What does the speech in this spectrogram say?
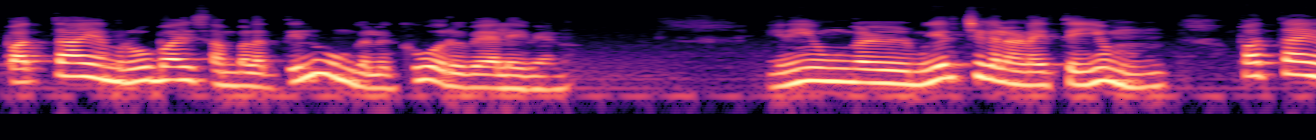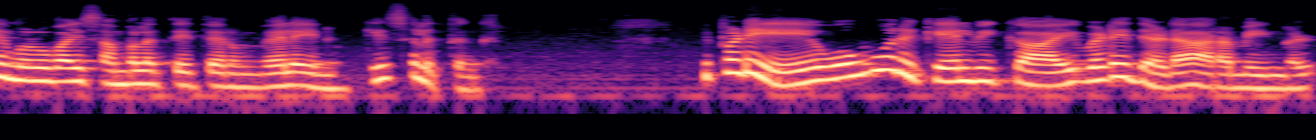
பத்தாயிரம் ரூபாய் சம்பளத்தில் உங்களுக்கு ஒரு வேலை வேணும். இனி உங்கள் முயற்சிகள் அனைத்தையும் பத்தாயிரம் ரூபாய் சம்பளத்தை தரும் வேலையை நோக்கி செலுத்துங்கள். இப்படி ஒவ்வொரு கேள்விக்காய் விடை தேட ஆரம்பியுங்கள்.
